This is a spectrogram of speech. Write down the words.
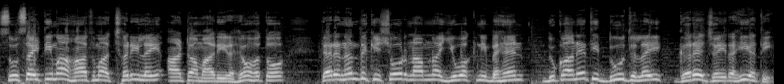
સોસાયટીમાં હાથમાં છરી લઈ આંટા મારી રહ્યો હતો, ત્યારે નંદકિશોર નામના યુવકની બહેન દુકાનેથી દૂધ લઈ ઘરે જઈ રહી હતી.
